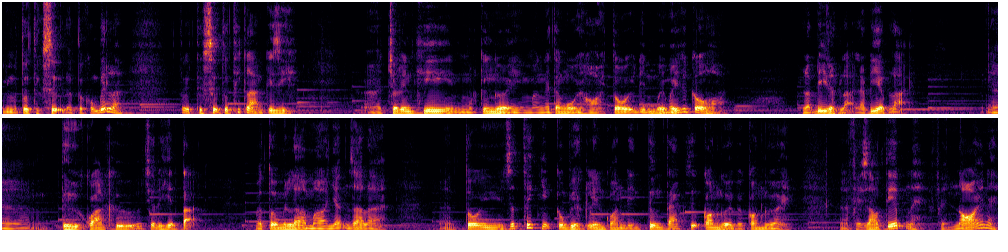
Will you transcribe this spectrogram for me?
nhưng mà tôi thực sự là tôi không biết là tôi thực sự tôi thích làm cái gì. À, cho đến khi một cái người mà người ta ngồi hỏi tôi đến mười mấy cái câu hỏi lặp đi lặp lại lặp đi lặp lại à, từ quá khứ cho đến hiện tại và tôi mới lờ mờ nhận ra là Ờ, tôi rất thích những công việc liên quan đến tương tác giữa con người và con người. Ờ, phải giao tiếp này phải nói này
